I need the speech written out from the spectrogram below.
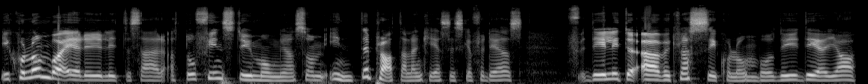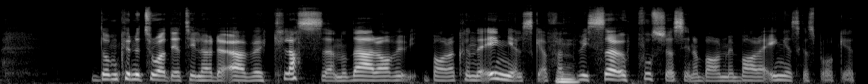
I Colombo är det ju lite så här att då finns det ju många som inte pratar lankesiska för deras... Det är lite överklass i Colombo, det är ju det jag... De kunde tro att jag tillhörde överklassen och därav bara kunde engelska för att vissa uppfostrar sina barn med bara engelska språket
